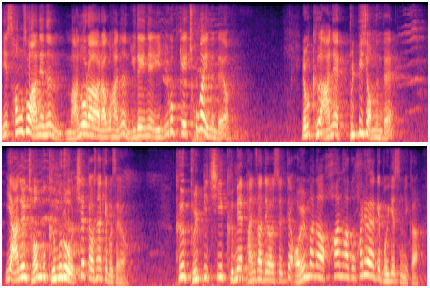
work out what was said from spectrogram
이 성소 안에는 마노라라고 하는 유대인의 이 일곱 개의 초가 있는데요. 여러분 그 안에 불빛이 없는데 이 안을 전부 금으로 칠했다고 생각해 보세요. 그 불빛이 금에 반사되었을 때 얼마나 환하고 화려하게 보이겠습니까?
